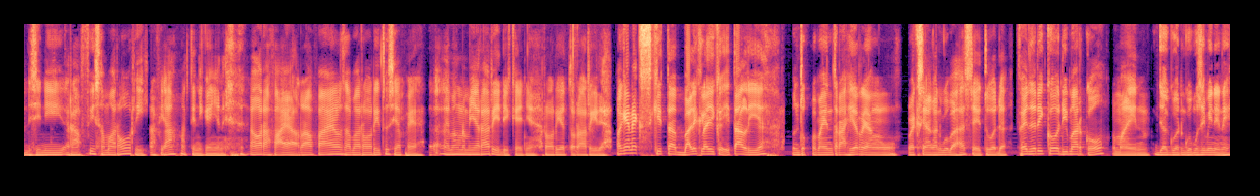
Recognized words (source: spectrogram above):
di sini Raffi sama Rory. Raffi Ahmad ini kayaknya nih. Oh Rafael. Rafael sama Rory itu siapa ya? Emang namanya Rari deh kayaknya. Rory atau Rari dah. Oke next. Kita balik lagi ke Italia ya. Untuk pemain terakhir yang next yang akan gue bahas yaitu ada Federico Di Marco. Pemain jagoan gue musim ini nih.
